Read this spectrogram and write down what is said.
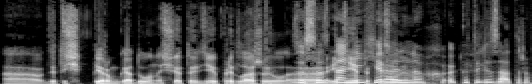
А, в 2001 году он еще эту идею предложил. За создание Идея, хиральных называемых... катализаторов,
